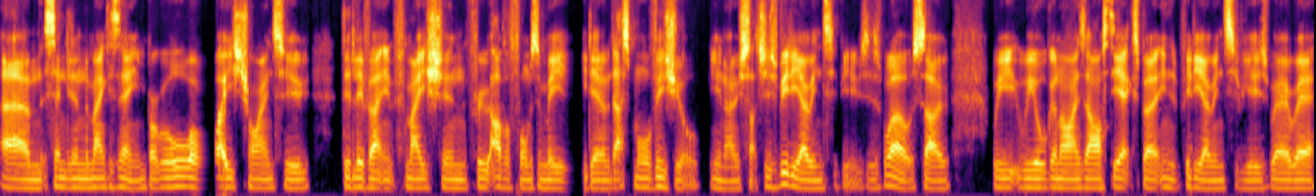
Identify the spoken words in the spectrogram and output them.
um, sending in the magazine, but we're always trying to deliver information through other forms of media and that's more visual, you know, such as video interviews as well. So we we organise Ask the Expert in video interviews where we're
